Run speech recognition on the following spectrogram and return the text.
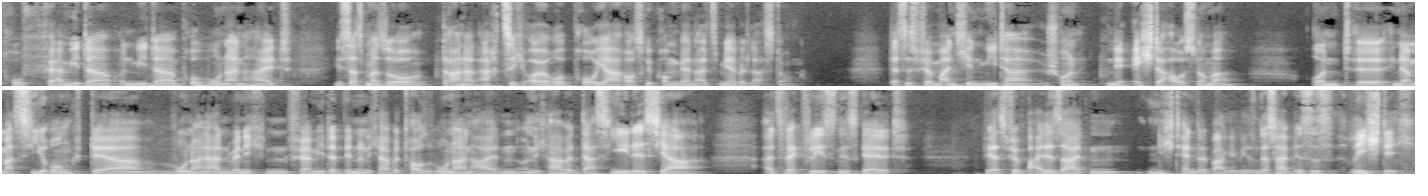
pro Vermieter und Mieter pro Wohneinheit, ich sag's mal so, 380 Euro pro Jahr rausgekommen wären als Mehrbelastung. Das ist für manchen Mieter schon eine echte Hausnummer. Und äh, in der Massierung der Wohneinheiten, wenn ich ein Vermieter bin und ich habe 1000 Wohneinheiten und ich habe das jedes Jahr als wegfließendes Geld, wäre es für beide Seiten nicht händelbar gewesen. Deshalb ist es richtig,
